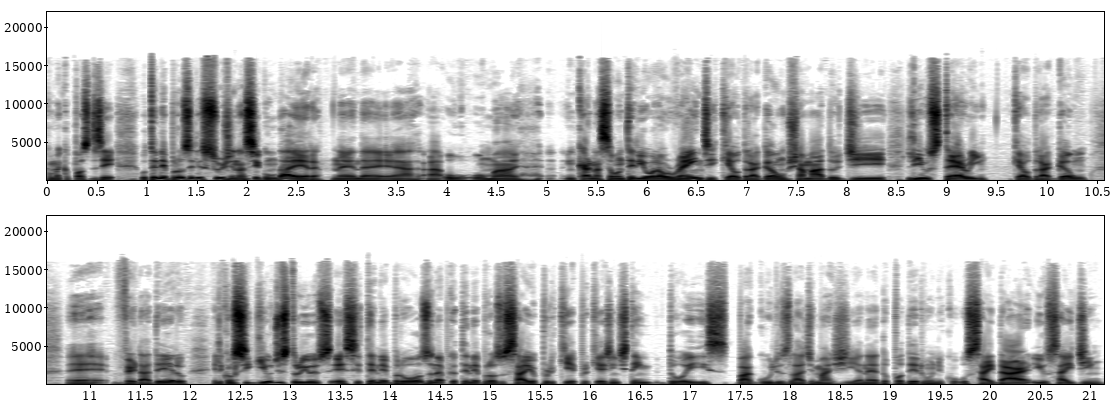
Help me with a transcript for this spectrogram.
como é que eu posso dizer? O Tenebroso ele surge na Segunda Era, né? né, a- a- uma encarnação anterior ao Randy, que é o dragão, chamado de Lewis Terry, que é o dragão é, verdadeiro, ele conseguiu destruir esse tenebroso, né? Porque o tenebroso saiu por quê? Porque a gente tem dois bagulhos lá de magia, né? Do poder único: o Saidar e o Saidin.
